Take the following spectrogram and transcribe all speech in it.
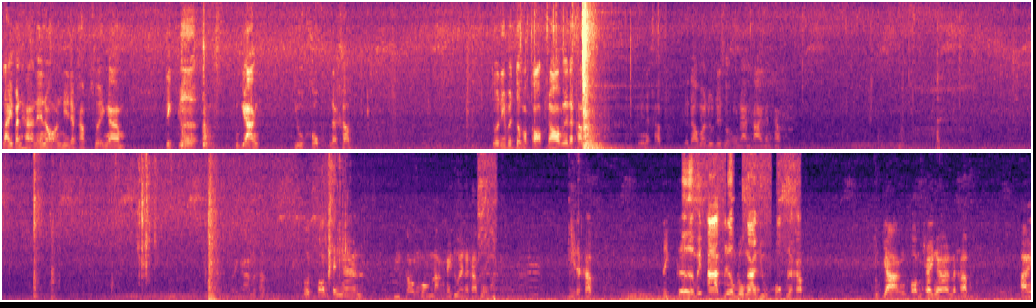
ไร้ปัญหาแน่นอนนี่นะครับ สวยงามสติ๊กเกอร์ ทุกอย่างอยู่ครบนะครับ ตัวนี้เป็นตัวประกอบนอกเลยนะครับนี่นะครับ เดี๋ยวเรามาดูในส่วนของด้านท้ายกันครับสวยงามนะครับรถพร้อมใช้งานมีกล้องมองหลังให้ด้วยนะครับผมนี่นะครับสติ๊กเกอร์เม็ดอาร์คเดิมโรงงานอยู่ครบนะครับ ทุกอย่างพร้อมใช้งานนะครับภาย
